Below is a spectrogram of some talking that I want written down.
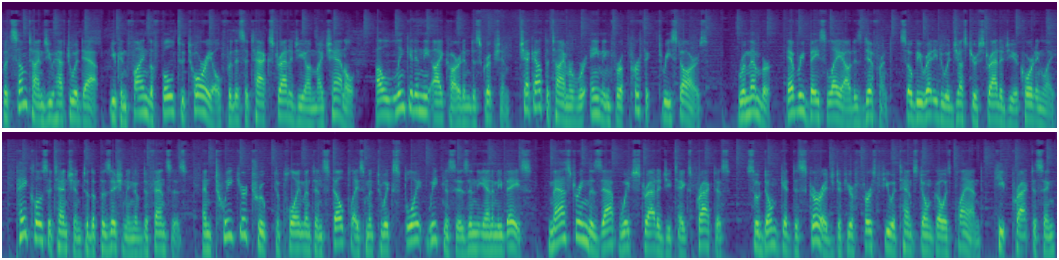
But sometimes you have to adapt. You can find the full tutorial for this attack strategy on my channel I'll link it in the iCard and description. Check out the timer we're aiming for a perfect 3 stars. Remember, every base layout is different, so be ready to adjust your strategy accordingly. Pay close attention to the positioning of defenses, and tweak your troop deployment and spell placement to exploit weaknesses in the enemy base. Mastering the Zap Witch strategy takes practice, so don't get discouraged if your first few attempts don't go as planned. Keep practicing,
